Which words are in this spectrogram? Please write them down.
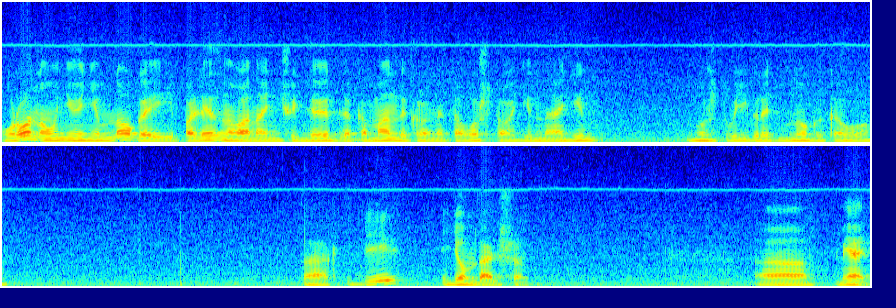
урона у нее немного, и полезного она ничего не дает для команды, кроме того, что один на один может выиграть много кого. Так, теперь идем дальше. Э, мяч.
